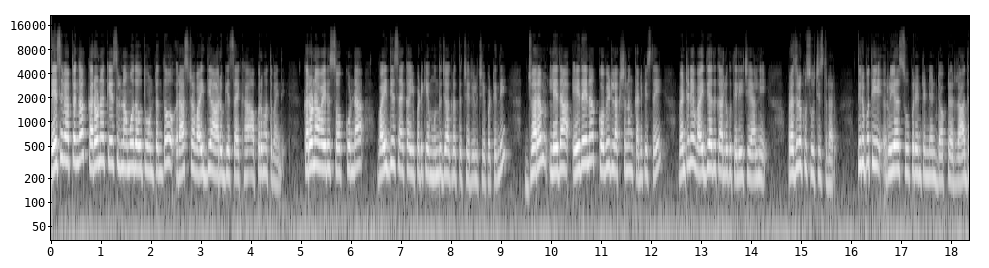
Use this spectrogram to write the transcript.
దేశవ్యాప్తంగా కరోనా కేసులు నమోదవుతూ ఉండటంతో రాష్ట్ర వైద్య ఆరోగ్య శాఖ అప్రమత్తమైంది. కరోనా వైరస్ సోకకుండా వైద్య శాఖ ఇప్పటికే ముందు జాగ్రత్త చర్యలు చేపట్టింది. జ్వరం లేదా ఏదైనా కోవిడ్ లక్షణం కనిపిస్తే వెంటనే వైద్యాధికారులకు తెలియచేయాలని ప్రజలకు సూచిస్తున్నారు. తిరుపతి రుయా సూపరింటెండెంట్ డాక్టర్ రాధ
